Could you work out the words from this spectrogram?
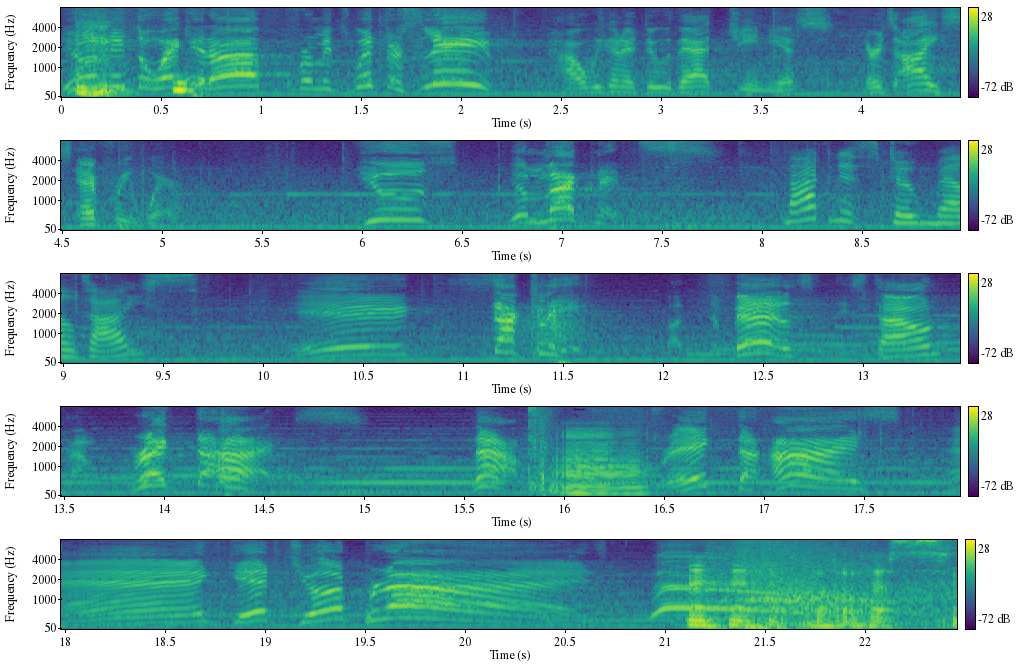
You don't need to wake it up from its winter sleep. How are we gonna do that, genius? There's ice everywhere. Use your magnets. Magnets don't melt ice. Exactly. But the bells in this town can break the ice. Now, Ah. break the ice and get your prize. Barras.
